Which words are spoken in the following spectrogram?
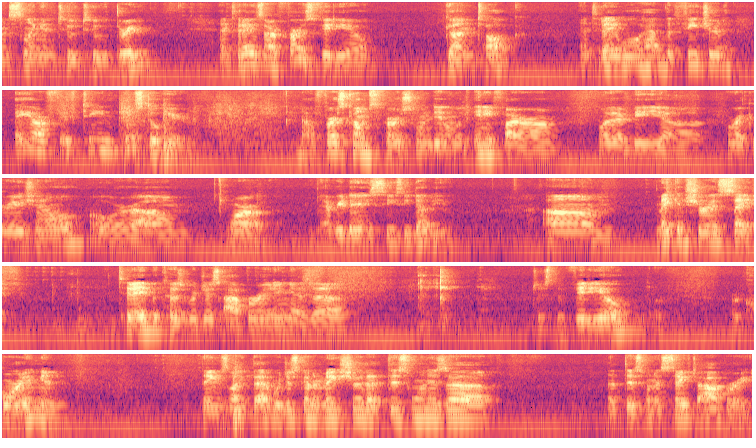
Gunslingin 223 and today's our first video, Gun Talk, and today we'll have the featured AR-15 pistol here. Now first comes first when dealing with any firearm, whether it be uh, recreational or, um, or everyday CCW. Um, making sure it's safe. Today because we're just operating as a just a video recording and things like that. We're just gonna make sure that this one is uh that this one is safe to operate.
